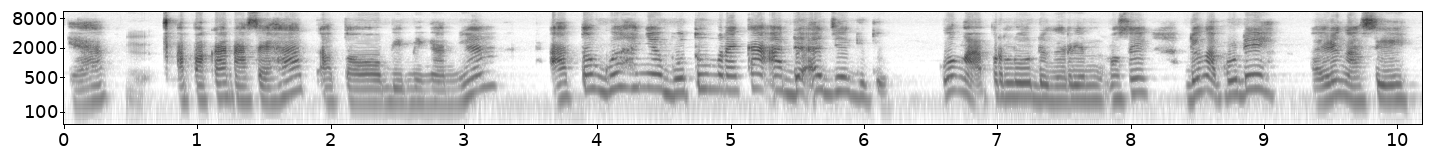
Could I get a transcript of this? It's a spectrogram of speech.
Ya, Iya. apakah nasihat atau bimbingannya, atau gue hanya butuh mereka ada aja gitu. Gue nggak perlu dengerin, maksudnya dia nggak perlu deh akhirnya ngasih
